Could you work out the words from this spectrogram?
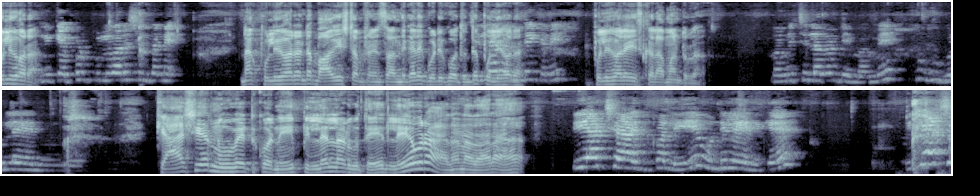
పులిహోర. నీకు పులిహోర అంటే బాగా ఇష్టం ఫ్రెండ్స్ అందుకనే గుడికి పోతుంటే పులిహోర. పులిహోర తీసుకురామంటున్నా. మమ్మీ చిల్లర ఉంటాయి మమ్మీ. గుళ్ళే క్యాషియర్ నువ్వు పెట్టుకొని పిల్లల్ని అడిగితే లేవురా నా దారా ఈ అక్ష ఇది పల్లి ఉండి లేనికే ఇది అక్ష.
